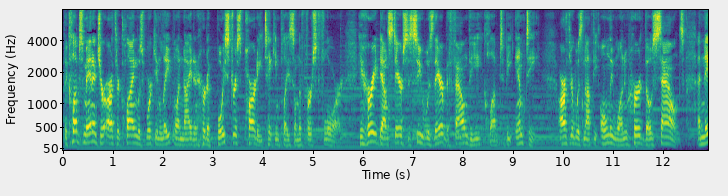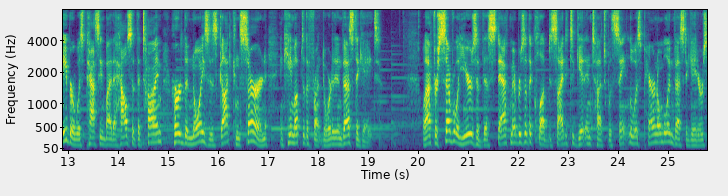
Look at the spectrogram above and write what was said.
The club's manager, Arthur Klein, was working late one night and heard a boisterous party taking place on the first floor. He hurried downstairs to see who was there, but found the club to be empty. Arthur was not the only one who heard those sounds. A neighbor was passing by the house at the time, heard the noises, got concerned, and came up to the front door to investigate. Well, after several years of this, staff members of the club decided to get in touch with St. Louis paranormal investigators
